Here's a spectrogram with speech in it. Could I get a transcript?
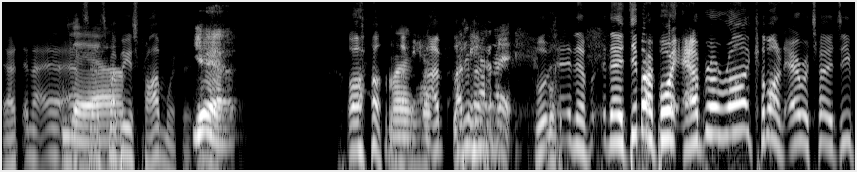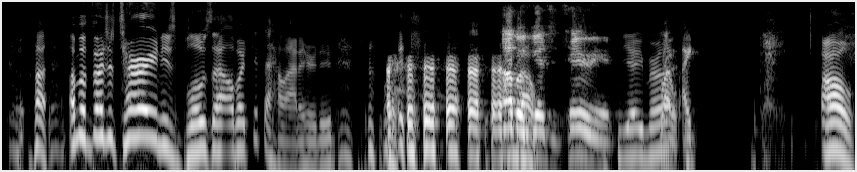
That's and I, that's, that's my biggest problem with it. Yeah. Oh, Like, I'm- Let me have it. well, they did my boy Ebirah wrong. Come on, Ebirah, tell you deep. Uh, I'm a vegetarian. He just blows that. I'm like, get the hell out of here, dude. Like, I'm a vegetarian. yeah, you remember Bro, that? I, Oh,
